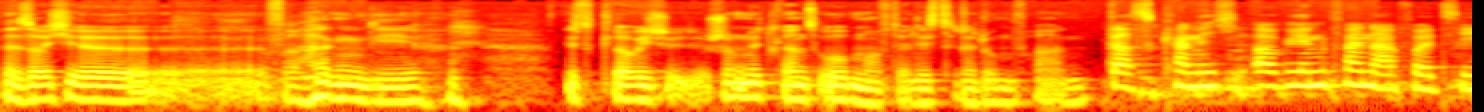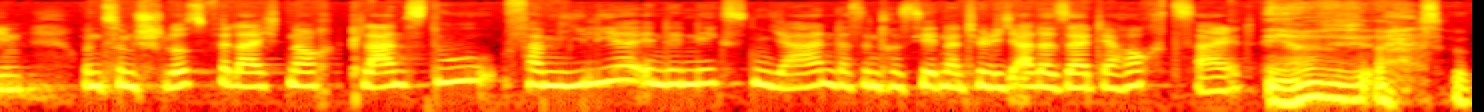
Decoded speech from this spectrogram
solche Fragen, die ist, glaube ich, schon mit ganz oben auf der Liste der dummen Fragen. Das kann ich auf jeden Fall nachvollziehen. Und zum Schluss vielleicht noch, planst du Familie in den nächsten Jahren? Das interessiert natürlich alle seit der Hochzeit. Ja, also,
